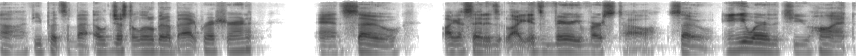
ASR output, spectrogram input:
uh, if you put some back, oh, just a little bit of back pressure in it. And so, like I said, it's like it's very versatile. So anywhere that you hunt,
